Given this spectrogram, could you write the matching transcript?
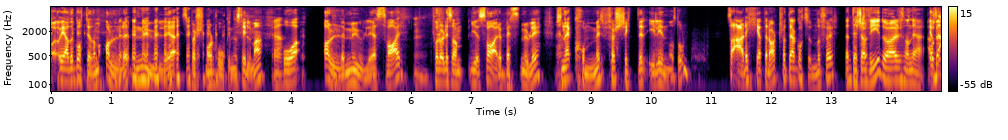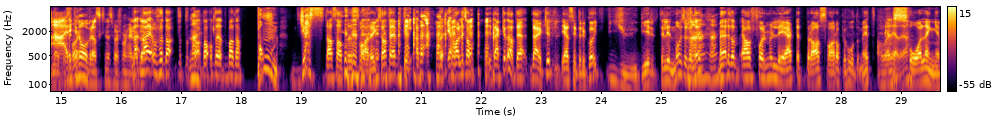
og jeg hadde gått gjennom alle mulige spørsmål hun kunne stille meg, og alle mulige svar Mm. for å liksom svare best mulig. Så når jeg kommer, først sitter i Lindmo-stolen, så er det helt rart, for at jeg har gått gjennom det før. Det er déjà vu. Du har sånn jeg, Og det er ikke noe overraskende spørsmål heller. nei nei for da, for da, Nei. da, og det, bare da Boom! Yes! Da satt det svaret. ikke sant? For jeg, vet, jeg har liksom Det er ikke det at jeg det er ikke, Jeg sitter ikke og ljuger til Lindmo, hvis du skjønner. Nei, nei. Men jeg, liksom, jeg har formulert et bra svar oppi hodet mitt Allerede, ja. så lenge,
